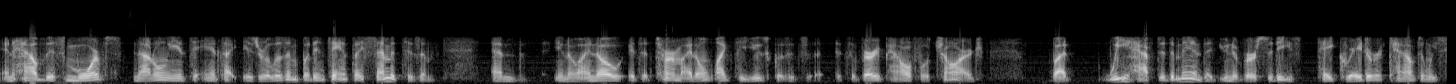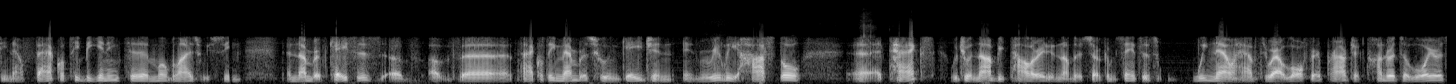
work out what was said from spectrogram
and how this morphs not only into anti-Israelism but into anti-Semitism. And you know, I know it's a term I don't like to use because it's a, it's a very powerful charge, but we have to demand that universities take greater account, and we see now faculty beginning to mobilize. We've seen a number of cases of, of uh, faculty members who engage in, in really hostile uh, attacks, which would not be tolerated in other circumstances. We now have, through our Lawfare Project, hundreds of lawyers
